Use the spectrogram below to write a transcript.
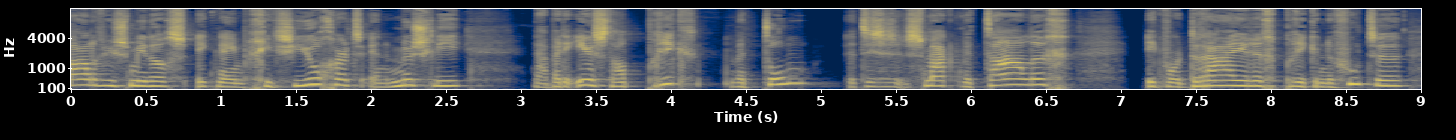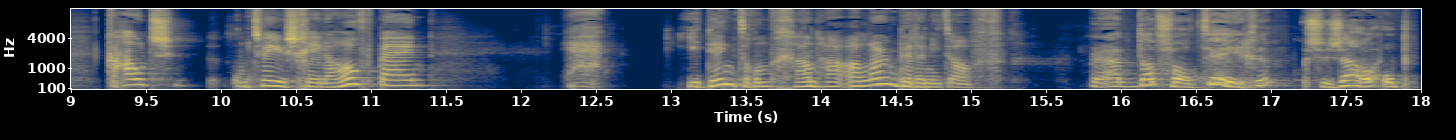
12 uur middags, ik neem Griekse yoghurt en een muesli. Nou, bij de eerste hap prik met tong. Het is, smaakt metalig. Ik word draaierig, prikkende voeten, koud, om twee uur schele hoofdpijn. Ja, je denkt dan, gaan haar alarmbellen niet af? Ja, dat valt tegen. Ze zou op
